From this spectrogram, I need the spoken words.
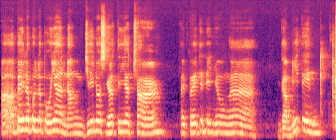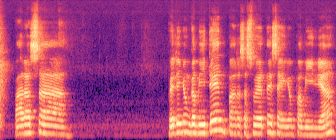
Ah, available na po yan. Ang Genos Gratia Charm ay pwede ninyong ah, gamitin para sa pwede nyong gamitin para sa swerte sa inyong pamilya.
